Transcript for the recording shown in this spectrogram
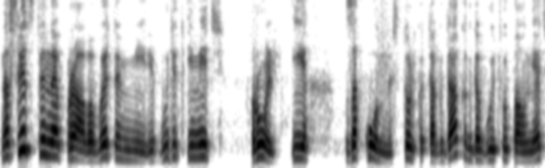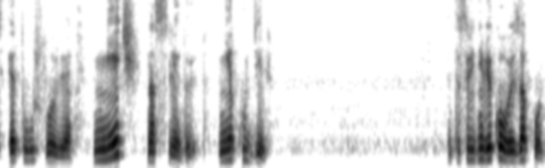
Наследственное право в этом мире будет иметь роль и законность только тогда, когда будет выполнять это условие. Меч наследует, не кудель. Это средневековый закон.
